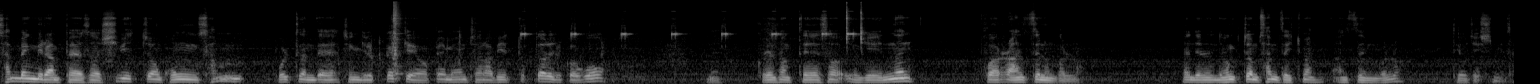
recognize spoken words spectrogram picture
300mA에서 12.03V인데 전기를 뺄게요. 빼면 전압이 뚝 떨어질 거고 네, 그런 상태에서 여기에 있는 부하를 안 쓰는 걸로 현재는 0.3도 있지만 안 쓰는 걸로 되어져 있습니다.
